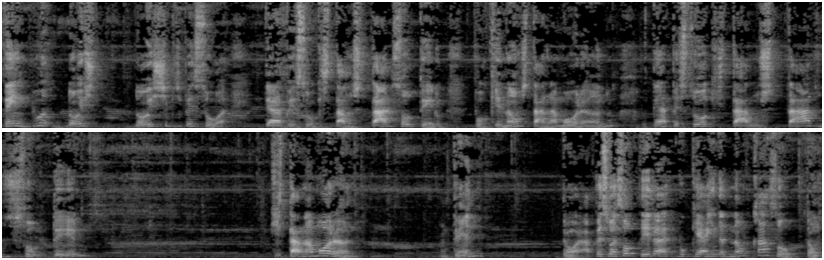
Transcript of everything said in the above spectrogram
tem dois, dois tipos de pessoa. Tem a pessoa que está no estado solteiro porque não está namorando, tem a pessoa que está no estado de solteiro que está namorando. Entende? Então a pessoa é solteira porque ainda não casou. Então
